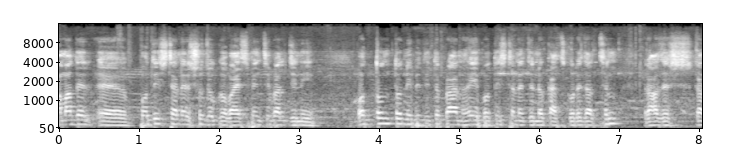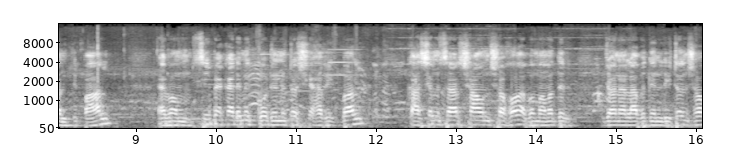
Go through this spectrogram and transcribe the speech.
আমাদের প্রতিষ্ঠানের সুযোগ্য ভাইস প্রিন্সিপাল যিনি অত্যন্ত নিবেদিত প্রাণ হয়ে প্রতিষ্ঠানের জন্য কাজ করে যাচ্ছেন রাজেশ কান্তি পাল এবং সিপ academic coordinator Shehab Iqbal, Kashem sir Shaon সহ এবং আমাদের জয়নাল আবেদিন লিটন সহ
